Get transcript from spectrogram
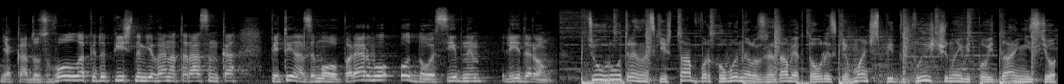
яка дозволила підопічним Євгена Тарасенка піти на зимову перерву одноосібним лідером. Цю гру тренерський штаб верховини розглядав як товариський матч з підвищеною відповідальністю.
